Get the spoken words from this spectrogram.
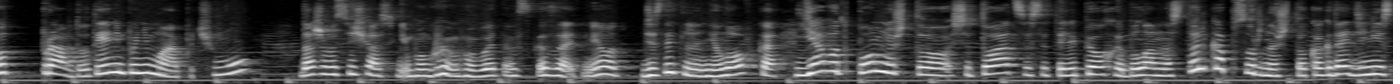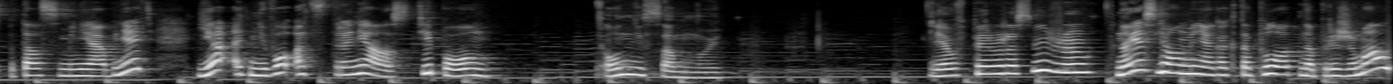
Вот правда, вот я не понимаю, почему. Даже вот сейчас не могу ему об этом сказать. Мне вот действительно неловко. Я вот помню, что ситуация с этой лепехой была настолько абсурдной, что когда Денис пытался меня обнять, я от него отстранялась. Типа он... Он не со мной. Я его в первый раз вижу. Но если он меня как-то плотно прижимал,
